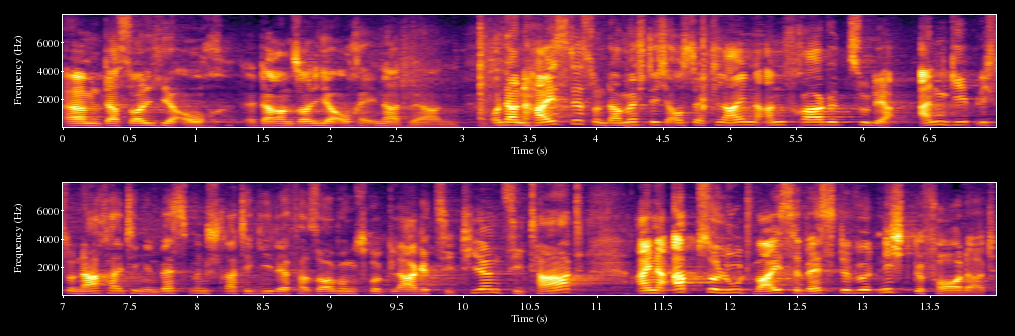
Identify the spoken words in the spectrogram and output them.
ähm, das soll hier auch, daran soll hier auch erinnert werden. Und dann heißt es, und da möchte ich aus der Kleinen Anfrage zu der angeblich so nachhaltigen Investmentstrategie der Versorgungsrücklage zitieren, Zitat, eine absolut weiße Weste wird nicht gefordert,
